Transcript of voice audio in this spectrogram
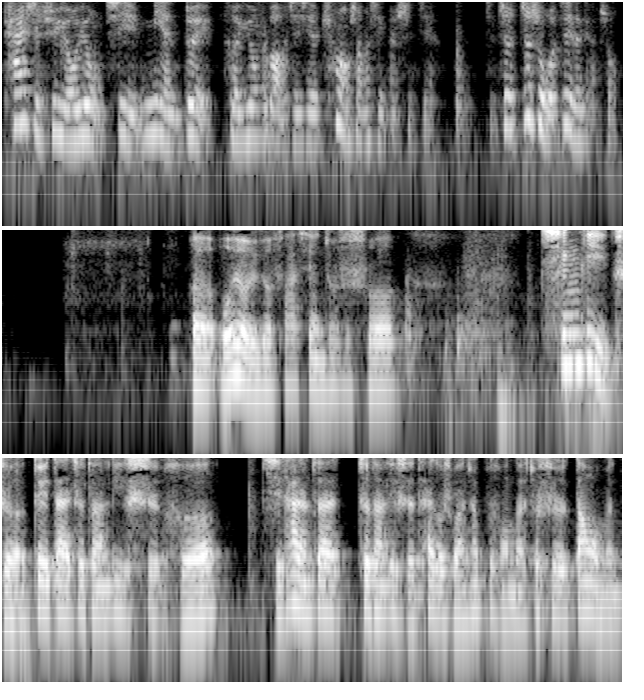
开始去有勇气面对和拥抱这些创伤性的事件。这这是我自己的感受。呃，我有一个发现，就是说，亲历者对待这段历史和其他人对待这段历史的态度是完全不同的。就是当我们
